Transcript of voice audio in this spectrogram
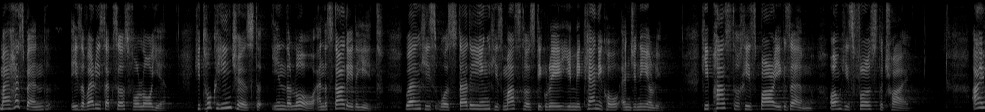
My husband is a very successful lawyer. He took interest in the law and studied it when he was studying his master's degree in mechanical engineering. He passed his bar exam on his first try. I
